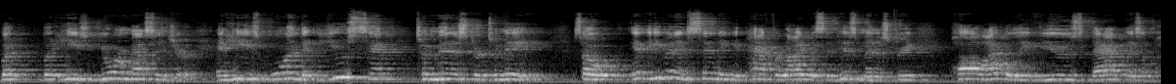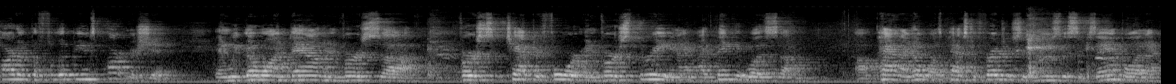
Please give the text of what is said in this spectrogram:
but but he's your messenger, and he's one that you sent to minister to me. So even in sending Epaphroditus in his ministry, Paul, I believe, views that as a part of the Philippians partnership. And we go on down in verse, uh, verse chapter 4 and verse 3, and I, I think it was, um, uh, Pat, I know it was, Pastor Frederickson used this example, and, I,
